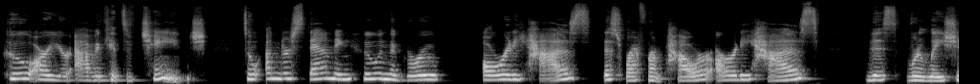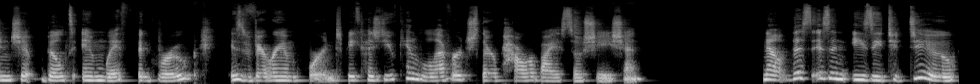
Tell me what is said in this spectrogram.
who are your advocates of change? So, understanding who in the group already has this referent power, already has this relationship built in with the group is very important because you can leverage their power by association. Now, this isn't easy to do,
